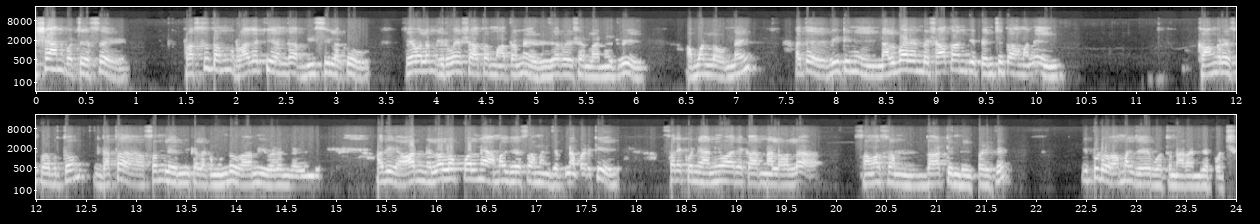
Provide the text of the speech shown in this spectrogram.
విషయానికి వచ్చేస్తే ప్రస్తుతం రాజకీయంగా బీసీలకు కేవలం ఇరవై శాతం మాత్రమే రిజర్వేషన్లు అనేటివి అమల్లో ఉన్నాయి. అయితే వీటిని నలభై రెండు శాతానికి పెంచుతామని కాంగ్రెస్ ప్రభుత్వం గత అసెంబ్లీ ఎన్నికలకు ముందు హామీ ఇవ్వడం జరిగింది. అది ఆరు నెలల లోపలనే అమలు చేస్తామని చెప్పినప్పటికీ సరే కొన్ని అనివార్య కారణాల వల్ల సంవత్సరం దాటింది ఇప్పటికే. ఇప్పుడు అమలు చేయబోతున్నారని చెప్పొచ్చు.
